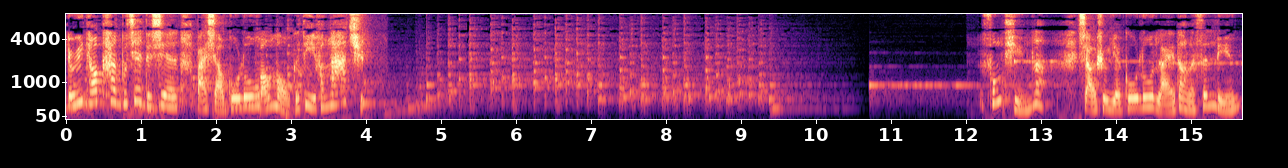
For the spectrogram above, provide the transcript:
有一条看不见的线把小咕噜往某个地方拉去。风停了，小树叶咕噜来到了森林，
